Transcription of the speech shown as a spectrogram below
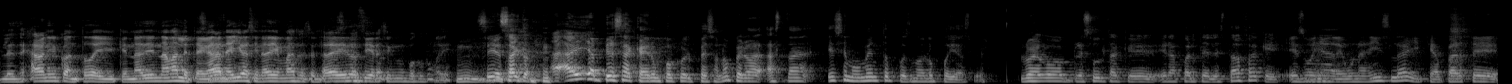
les dejaron ir con todo y que nadie nada más le pegaran a ellos y nadie más resultara herido, sí. era así un poco como de... mm. Sí, exacto. A- Ahí ya empieza a caer un poco el peso, ¿no? Pero hasta ese momento, pues no lo podías ver. Luego resulta que era parte de la estafa, que es dueña de una isla y que aparte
